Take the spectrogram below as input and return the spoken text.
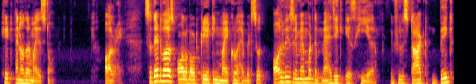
hit another milestone. All right so that was all about creating micro habits. So always remember the magic is here. If you start big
